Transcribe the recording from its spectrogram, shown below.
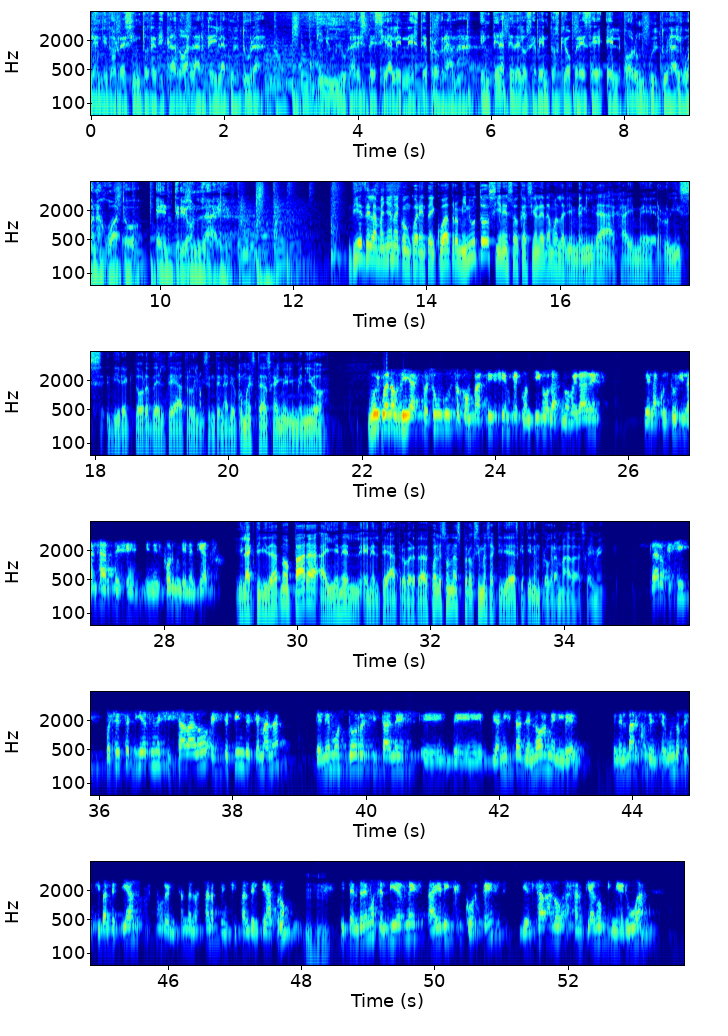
espléndido recinto dedicado al arte y la cultura, tiene un lugar especial en este programa. Entérate de los eventos que ofrece el Fórum Cultural Guanajuato en Trion Live. 10 de la mañana con 44 minutos y en esta ocasión le damos la bienvenida a Jaime Ruiz, director del Teatro del Bicentenario. ¿Cómo estás, Jaime? Bienvenido. Muy buenos días, pues un gusto compartir siempre contigo las novedades de la cultura y las artes en, el fórum y en el teatro. Y la actividad no para ahí en el, en el teatro, ¿verdad? ¿Cuáles son las próximas actividades que tienen programadas, Jaime? Claro que sí. Pues este viernes y sábado, este fin de semana, tenemos dos recitales eh, de pianistas de enorme nivel en el marco del segundo festival de piano que estamos realizando en la sala principal del teatro. Y tendremos el viernes a Eric Cortés y el sábado a Santiago Piñerúa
